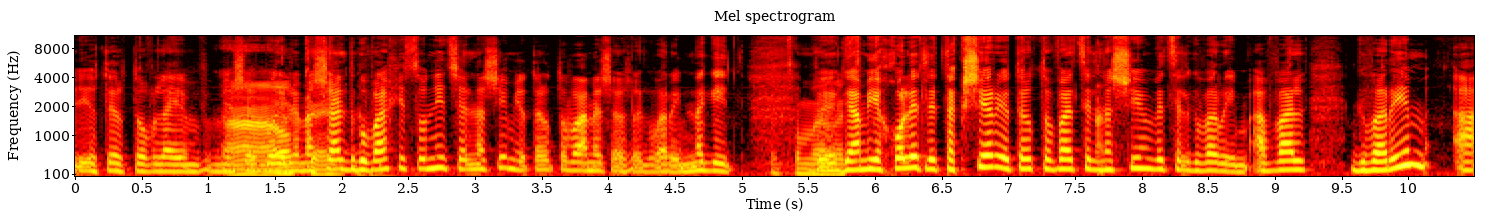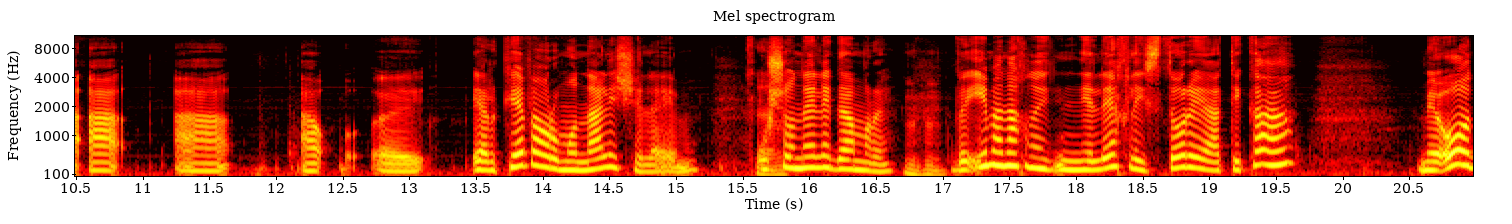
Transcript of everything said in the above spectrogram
יותר טוב להם מאשר אה, גברים. אוקיי. למשל, תגובה חיסונית של נשים יותר טובה מאשר של גברים, נגיד. זאת אומרת, וגם יכולת לתקשר יותר טובה אצל נשים ואצל גברים. אבל גברים, ההרכב ההורמונלי שלהם כן. הוא שונה לגמרי. ואם אנחנו נלך להיסטוריה העתיקה, מאוד,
